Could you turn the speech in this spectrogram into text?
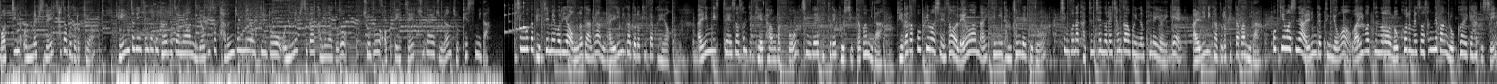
멋진 온맵시를 찾아보도록 해요. 개인적인 생각을 더해보자면 여기서 다른 종류의 옷들도 온맵시가 가능하도록 추후 업데이트에 추가해주면 좋겠습니다. 친구가 배틀 메모리를 업로드하면 알림이 가도록 했다고 해요. 알림 리스트에서 선택해 다운받고 친구의 배틀을 볼 수 있다고 합니다. 게다가 뽑기 머신에서 레어한 아이템이 당첨될 때도 친구나 같은 채널에 참가하고 있는 플레이어에게 알림이 가도록 했다고 합니다. 뽑기 머신의 알림 같은 경우 Y 버튼으로 로커룸에서 상대방 로커에게 하듯이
